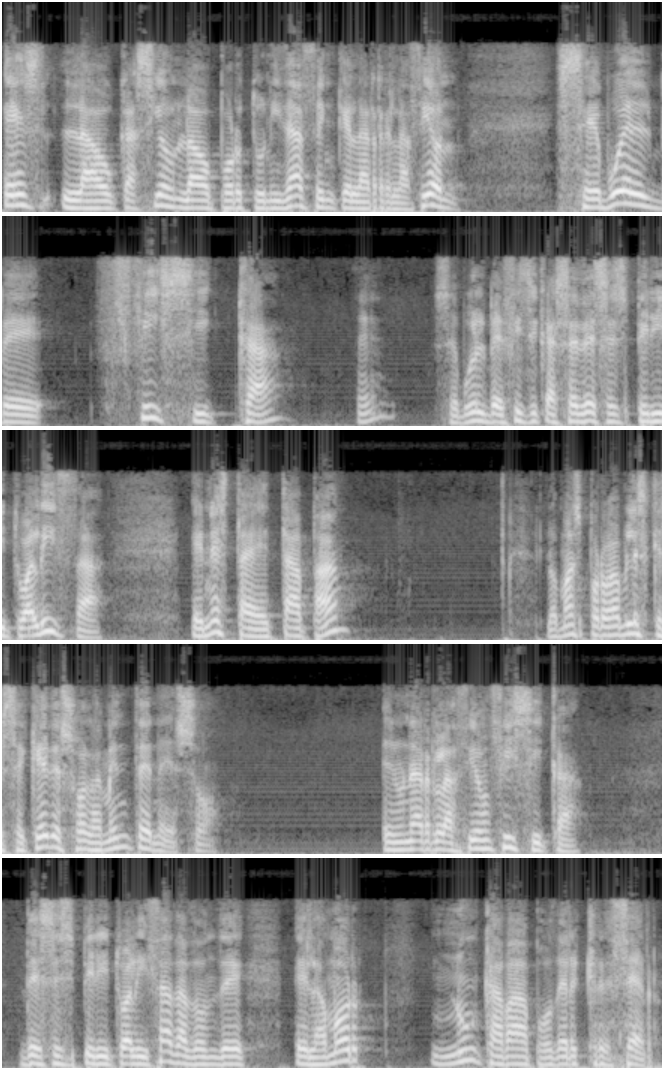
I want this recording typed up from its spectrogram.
es la ocasión, la oportunidad en que la relación se vuelve física, ¿eh? Se vuelve física, se desespiritualiza en esta etapa, lo más probable es que se quede solamente en eso, en una relación física desespiritualizada donde el amor nunca va a poder crecer.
